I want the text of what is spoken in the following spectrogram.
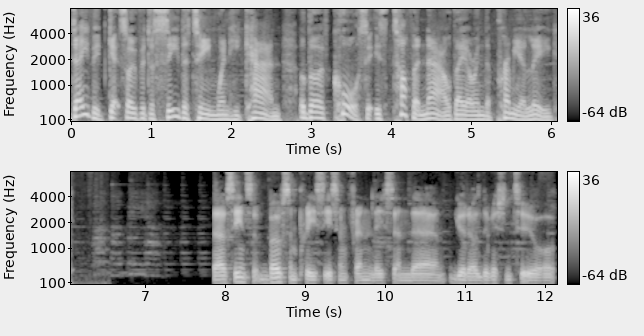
David gets over to see the team when he can, although of course it is tougher now they are in the Premier League. I've seen some, both some pre-season friendlies and uh, good old Division Two or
